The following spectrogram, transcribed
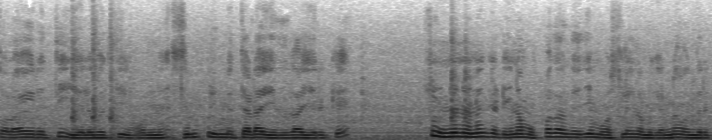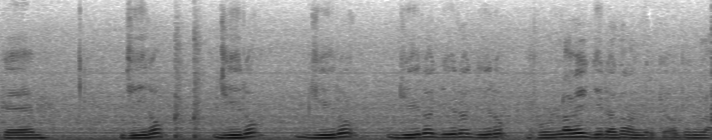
தொள்ளாயிரத்தி எழுபத்தி ஒன்று சிம்பிள் மெத்தடாக இது தான் இருக்குது ஸோ இன்னொன்று கேட்டிங்கன்னா முப்பதாம் தேதி மோஸ்ட்லி நமக்கு என்ன வந்திருக்கு? Zero zero zero zero zero zero. ஃபுல்லாகவே ஜீரோ தான் வந்திருக்கு ஓகேங்களா?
